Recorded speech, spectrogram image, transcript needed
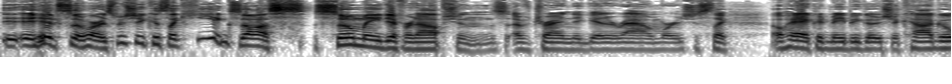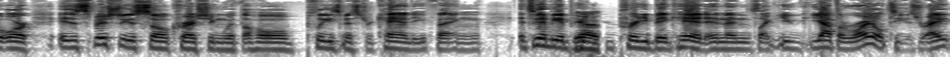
it, it hits so hard, especially because like he exhausts so many different options of trying to get around. Where it's just like, oh hey, I could maybe go to Chicago, or it especially is soul crushing with the whole "Please, Mr. Kennedy" thing. It's gonna be a p- Yeah. pretty big hit, and then it's like you, you got the royalties, right?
